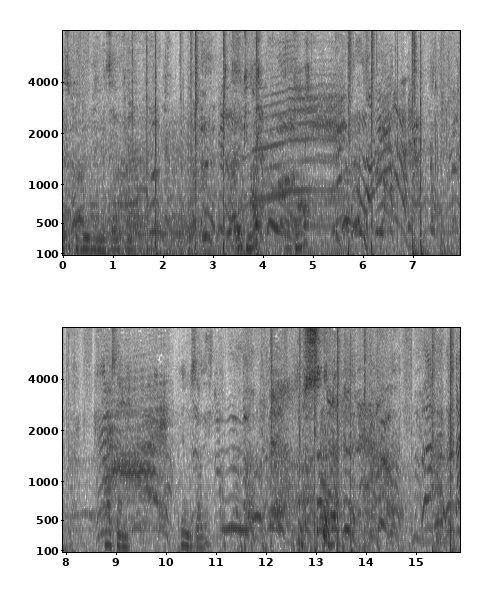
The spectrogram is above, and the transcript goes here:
Okay, there's a couple more enemies there, okay. You can have it. Can have. Thanks, Danny. Kill myself. You son of a...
